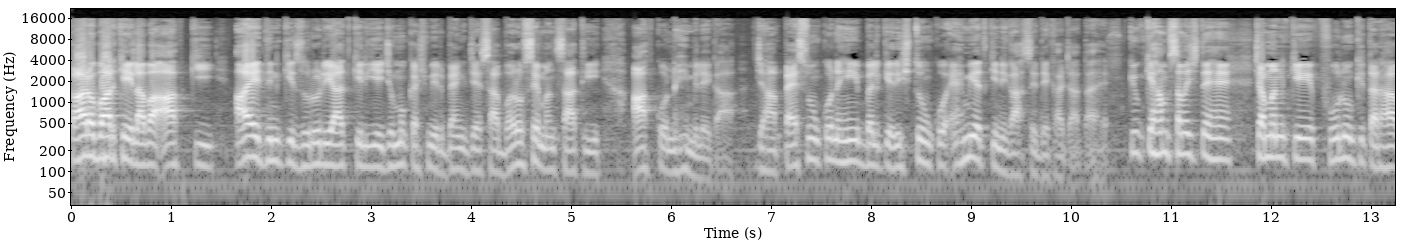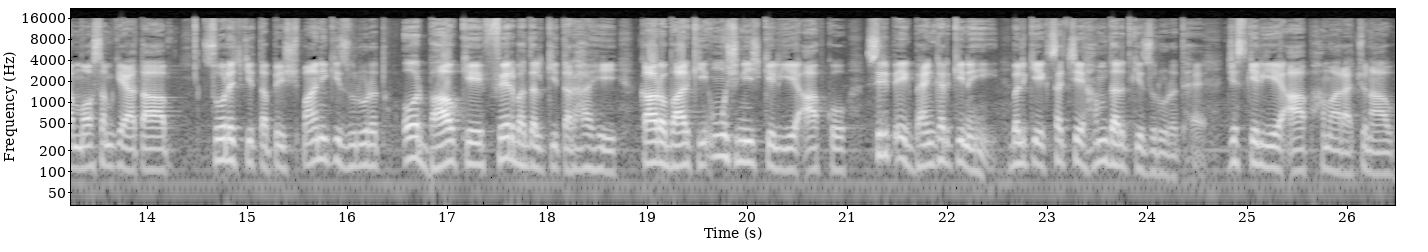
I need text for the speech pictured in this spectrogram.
कारोबार के अलावा आपकी आए दिन की ज़रूरियात के लिए जम्मू कश्मीर बैंक जैसा भरोसेमंद साथी आपको नहीं मिलेगा, जहाँ पैसों को नहीं बल्कि रिश्तों को अहमियत की निगाह से देखा जाता है। क्योंकि हम समझते हैं, चमन के फूलों की तरह मौसम के आताब सूरज की तपिश, पानी की ज़रूरत और भाव के फेरबदल की तरह ही कारोबार की ऊंच नीच के लिए आपको सिर्फ़ एक बैंकर की नहीं, बल्कि एक सच्चे हमदर्द की ज़रूरत है, जिसके लिए आप हमारा चुनाव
